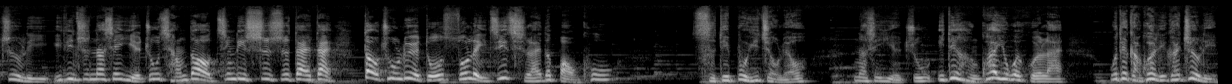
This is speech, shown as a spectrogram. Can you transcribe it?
这里一定是那些野猪强盗经历世世代代到处掠夺所累积起来的宝库。此地不宜久留，那些野猪一定很快又会回来，我得赶快离开这里。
